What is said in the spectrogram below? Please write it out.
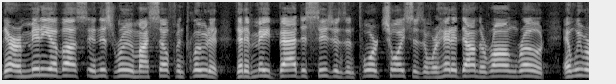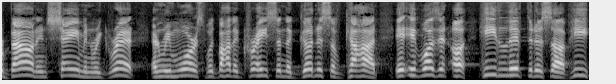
there are many of us in this room, myself included, that have made bad decisions and poor choices and we're headed down the wrong road. And we were bound in shame and regret and remorse, but by the grace and the goodness of God, it, it wasn't, uh, He lifted us up. He,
